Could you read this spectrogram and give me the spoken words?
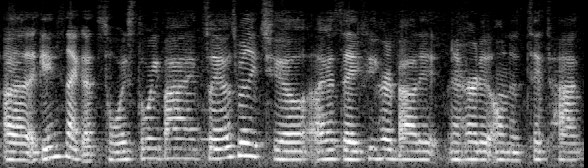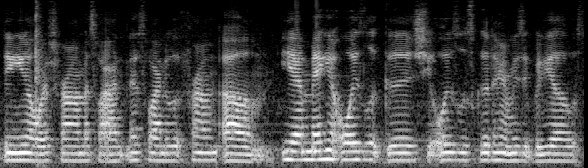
uh, it gave me like a Toy Story vibe. So it was really chill. Like I said, if you heard about it and heard it on the TikTok, then you know where it's from. That's why I, that's where I knew it from. Um, yeah, Megan always looked good. She always looks good in her music videos.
